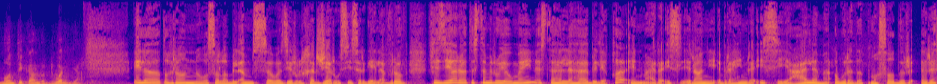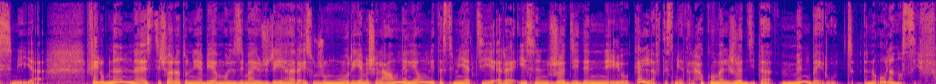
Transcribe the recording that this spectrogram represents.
مونتي كارلو الدولية إلى طهران وصل بالأمس وزير الخارجية الروسي سيرجي لافروف في زيارة تستمر يومين استهلها بلقاء مع الرئيس الإيراني إبراهيم رئيسي على ما أوردت مصادر رسمية. في لبنان استشارات نيابية ملزمة يجريها رئيس الجمهورية ميشيل عون اليوم لتسمية رئيس جديد يكلف تسمية الحكومة الجديدة من بيروت. نقول نصيف.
